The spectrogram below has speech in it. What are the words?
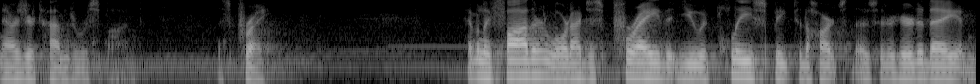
now is your time to respond. Let's pray. Heavenly Father, Lord, I just pray that you would please speak to the hearts of those that are here today. And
